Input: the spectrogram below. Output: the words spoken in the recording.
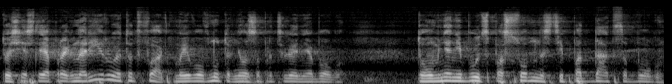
то есть если я проигнорирую этот факт моего внутреннего сопротивления Богу, то у меня не будет способности поддаться Богу.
